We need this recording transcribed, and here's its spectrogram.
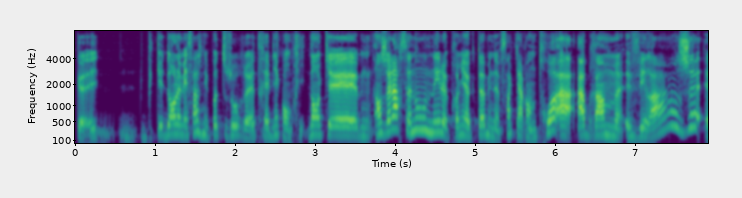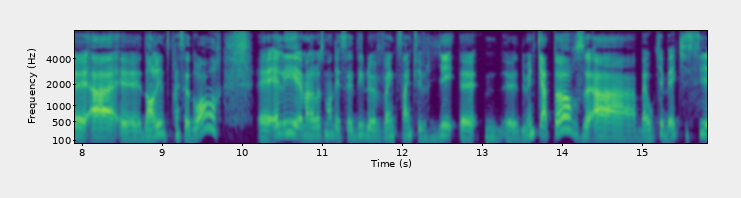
Que, dont le message n'est pas toujours euh, très bien compris. Donc, euh, Angèle Arsenault, née le 1er octobre 1943 à Abraham Village, euh, dans l'île du Prince-Édouard. Elle est malheureusement décédée le 25 février euh, euh, 2014 à, ben, au Québec, ici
